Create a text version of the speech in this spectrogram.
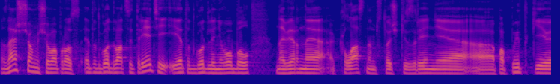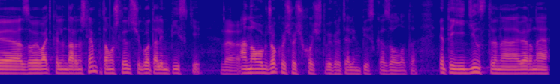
Знаешь, в чем еще вопрос? Этот год 23-й, и этот год для него был, наверное, классным с точки зрения э, попытки завоевать календарный шлем, потому что следующий год олимпийский. Да. А Новак Джокович очень хочет выиграть олимпийское золото. Это единственное, наверное,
